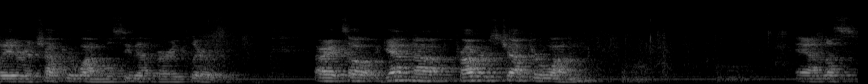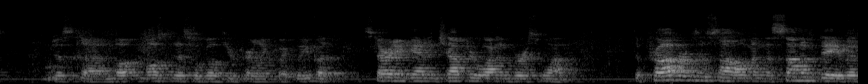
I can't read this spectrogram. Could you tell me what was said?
later in chapter 1, we'll see that very clearly. All right, so again, uh, Proverbs chapter 1. And let's just, uh, mo most of this we'll go through fairly quickly, but starting again in chapter 1 and verse 1. The Proverbs of Solomon, the son of David,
